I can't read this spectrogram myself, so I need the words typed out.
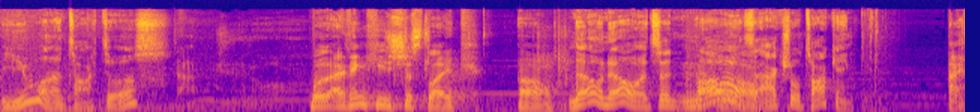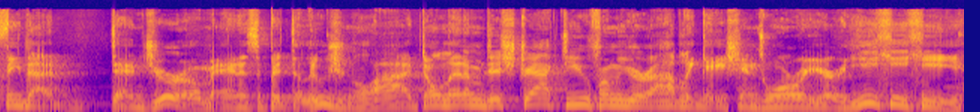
You want to talk to us? Well, I think he's just like. Oh, No, no, it's a no, Oh. it's actual talking. I think that Danjuro man is a bit delusional. Uh, don't let him distract you from your obligations, warrior. Yee hee hee.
